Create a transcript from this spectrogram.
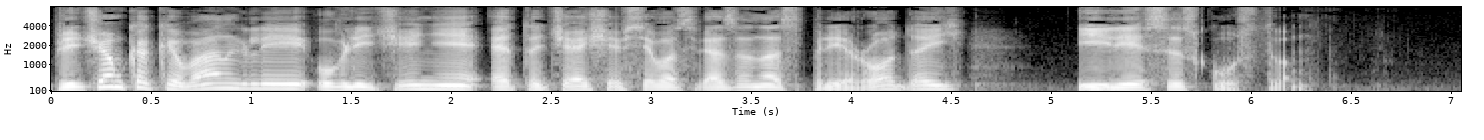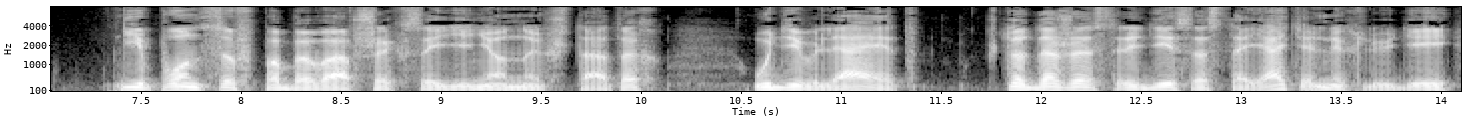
Причем, как и в Англии, увлечение это чаще всего связано с природой или с искусством. Японцев, побывавших в Соединенных Штатах, удивляет, что даже среди состоятельных людей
